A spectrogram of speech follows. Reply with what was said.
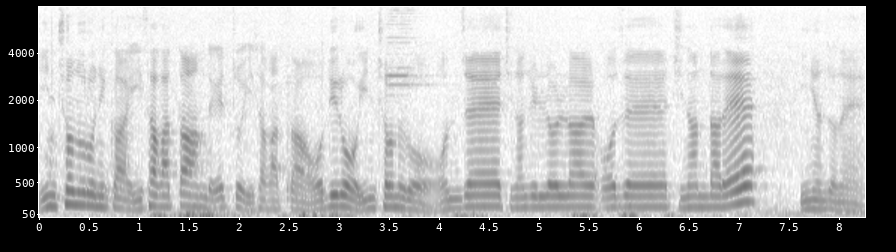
인천으로니까 이사 갔다 하면 되겠죠. 이사 갔다. 어디로? 인천으로. 언제? 지난주 일요일날 어제? 지난달에? 2년 전에.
